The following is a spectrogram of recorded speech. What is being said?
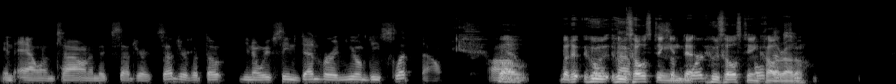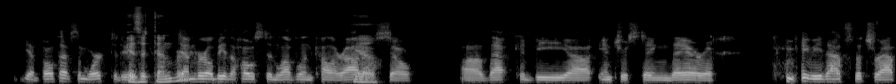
in Allentown, and et cetera, et cetera. But though, you know, we've seen Denver and UMD slip now. Um, Well, but who, who's hosting in some De- work- who's hosting in both have some- Colorado? yeah, both have some work to do. Is it Denver? Denver will be the host in Loveland, Colorado. Yeah. So uh, that could be uh, interesting there. If maybe that's the trap.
